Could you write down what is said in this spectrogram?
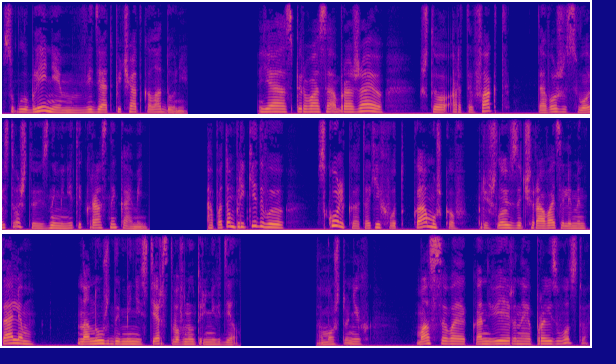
с углублением в виде отпечатка ладони. Я сперва соображаю, что артефакт того же свойства, что и знаменитый красный камень. А потом прикидываю, сколько таких вот камушков пришлось зачаровать элементалям на нужды Министерства внутренних дел. А может, у них массовое конвейерное производство?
